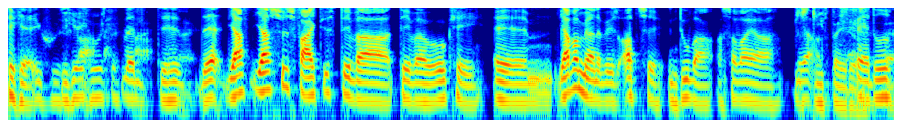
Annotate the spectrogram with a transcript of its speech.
Det kan jeg ikke huske. I kan ikke huske det? Men Nej, det, nej. det, jeg, jeg synes faktisk, det var, det var okay. Øhm, jeg var mere nervøs op til, end du var, og så var jeg mere det. fattet Ja.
